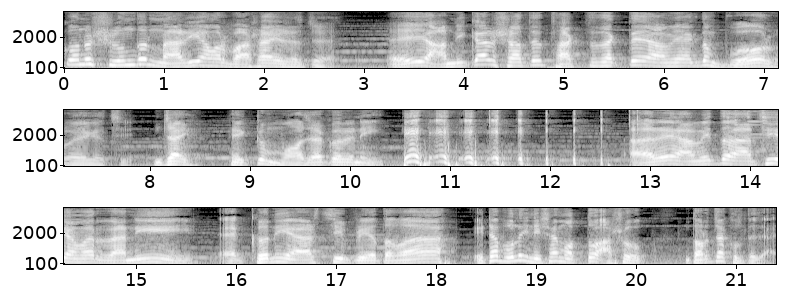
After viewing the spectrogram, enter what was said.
কোন সুন্দর নারী আমার বাসায় এসেছে। এই আনিকার সাথে থাকতে থাকতে আমি একদম বোর হয়ে গেছি। যাই, একটু মজা করে নেই। আরে, আমি তো আছি আমার রানী। এক্ষুনি আসছি, প্রিয়তমা। এটা বলেই নেশায় মত্ত আসুক দরজা খুলতে যায়।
